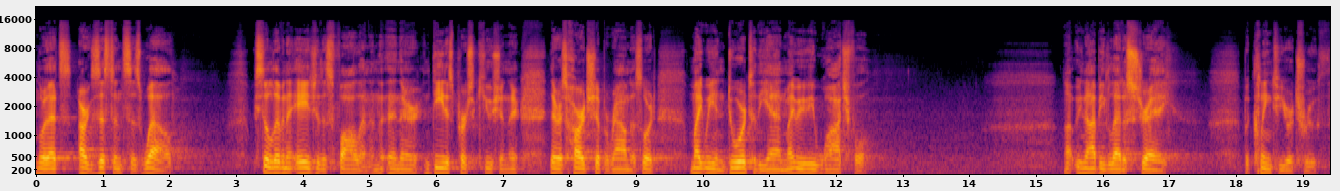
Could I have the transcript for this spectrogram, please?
Lord, that's our existence as well. We still live in an age that is fallen, and, and there indeed is persecution. There, there is hardship around us. Lord, might we endure to the end. Might we be watchful. Might we not be led astray, but cling to your truth.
